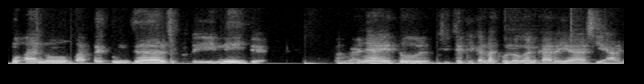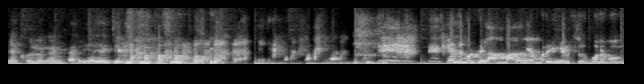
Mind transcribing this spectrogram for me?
mu anu partai tunggal seperti ini dia. Makanya itu dijadikanlah golongan karya. Sialnya golongan karya yang jadi subur. kan seperti lambangnya beringin subur bung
